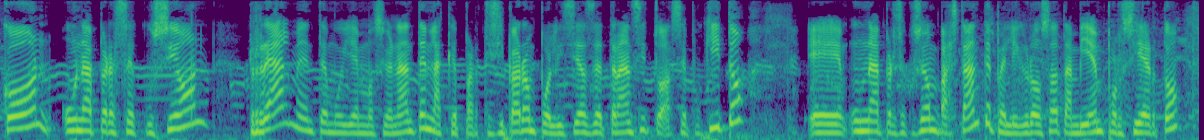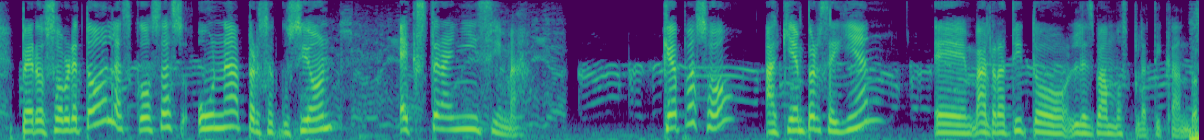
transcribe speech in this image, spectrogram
con una persecución realmente muy emocionante en la que participaron policías de tránsito hace poquito. Eh, una persecución bastante peligrosa también, por cierto, pero sobre todas las cosas, una persecución extrañísima. ¿Qué pasó? ¿A quién perseguían? Eh, al ratito les vamos platicando.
